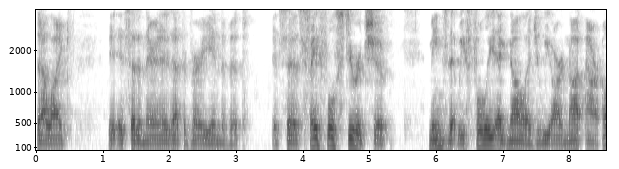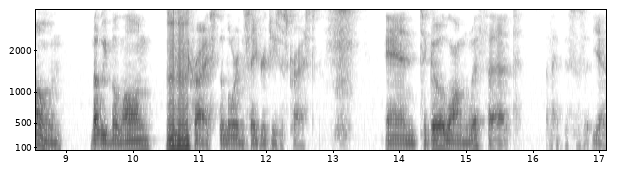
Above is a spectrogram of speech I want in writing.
that I like. It, it's said in there, and it is at the very end of it. It says, "Faithful stewardship means that we fully acknowledge we are not our own, but we belong hmm to Christ, the Lord and Savior Jesus Christ. And to go along with that, this is it. Yeah,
